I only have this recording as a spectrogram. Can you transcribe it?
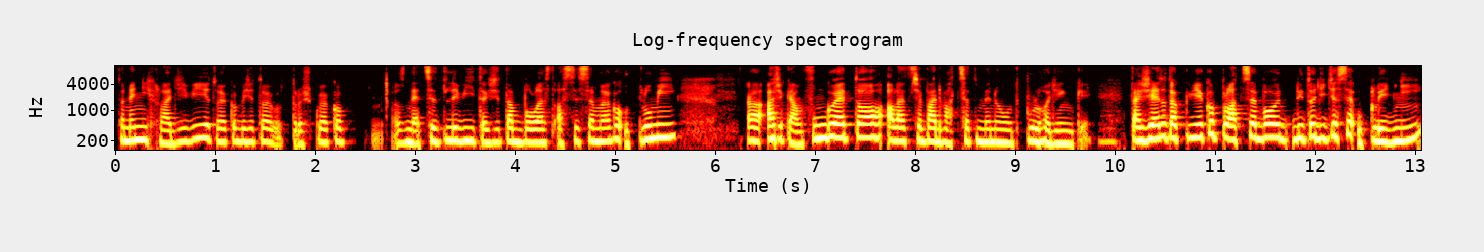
to není chladivý, je to jako by, že to je trošku jako znecitlivý, takže ta bolest asi se mu jako utlumí. A říkám, funguje to, ale třeba 20 minut, půl hodinky. Takže je to takový jako placebo, kdy to dítě se uklidní,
